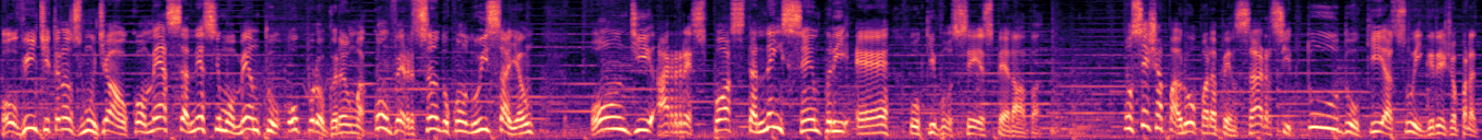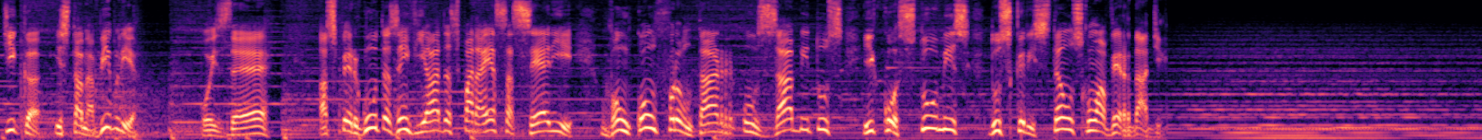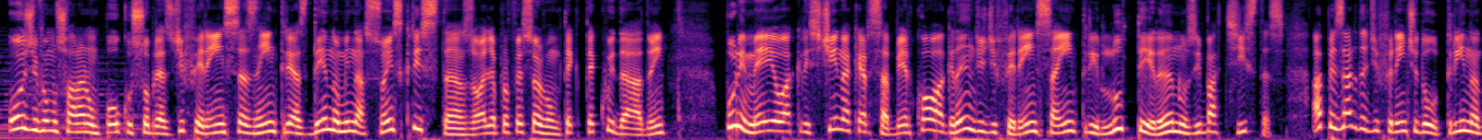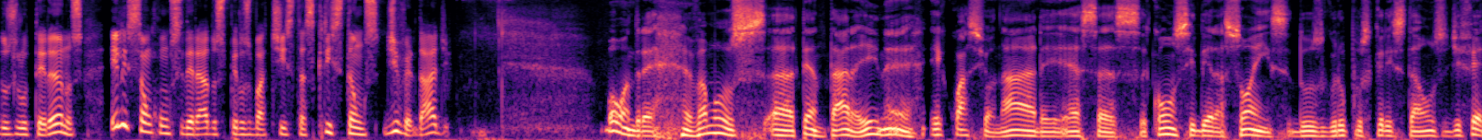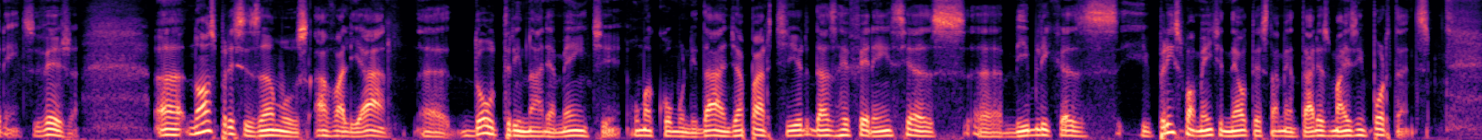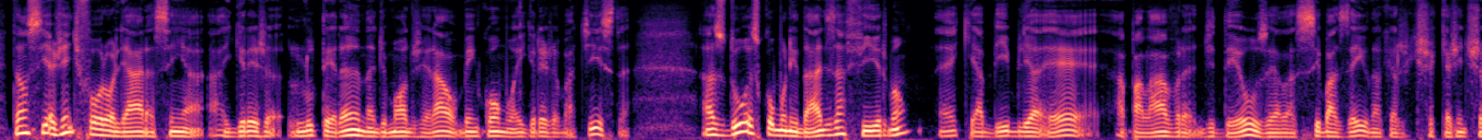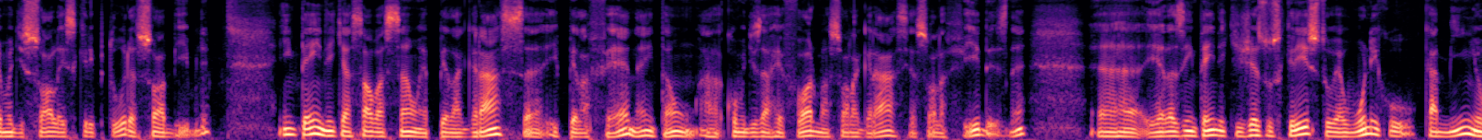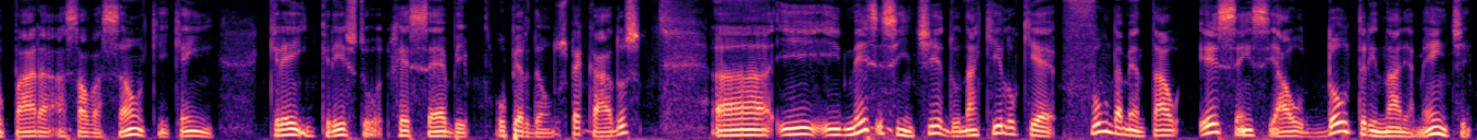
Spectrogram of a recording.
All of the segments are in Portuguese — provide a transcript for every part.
Ouvinte Transmundial, começa nesse momento o programa Conversando com Luiz Saião, onde a resposta nem sempre é o que você esperava. Você já parou para pensar se tudo o que a sua igreja pratica está na Bíblia? Pois é, as perguntas enviadas para essa série vão confrontar os hábitos e costumes dos cristãos com a verdade. Hoje vamos falar um pouco sobre as diferenças entre as denominações cristãs. Olha, professor, vamos ter que ter cuidado, hein? Por e-mail, a Cristina quer saber qual a grande diferença entre luteranos e batistas. Apesar da diferente doutrina dos luteranos, eles são considerados pelos batistas cristãos de verdade? Bom, André, vamos uh, tentar aí, né, equacionar essas considerações dos grupos cristãos diferentes. Veja, uh, nós precisamos avaliar uh, doutrinariamente uma comunidade a partir das referências bíblicas e principalmente neotestamentárias mais importantes. Então, se a gente for olhar assim a, a igreja luterana de modo geral, bem como a igreja batista, as duas comunidades afirmam né, que a Bíblia é a palavra de Deus, ela se baseia naquilo que a gente chama de sola escritura, só a Bíblia entendem que a salvação é pela graça e pela fé, né? Então, a, como diz a reforma, a sola graça, a sola fides, né? Uh, e elas entendem que Jesus Cristo é o único caminho para a salvação, que quem crê em Cristo recebe o perdão dos pecados. Uh, e, e nesse sentido, naquilo que é fundamental, essencial doutrinariamente,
